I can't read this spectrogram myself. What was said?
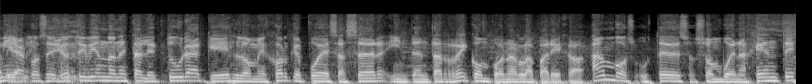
Mira. José, yo estoy viendo en esta lectura que es lo mejor que puedes hacer intentar recomponer la pareja. Ambos ustedes son buena gente,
